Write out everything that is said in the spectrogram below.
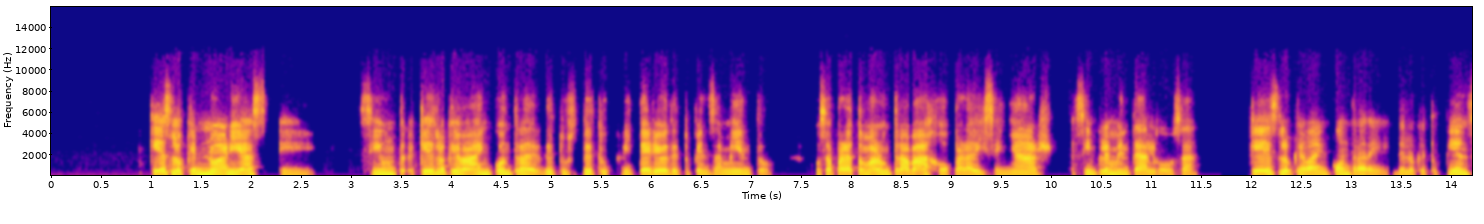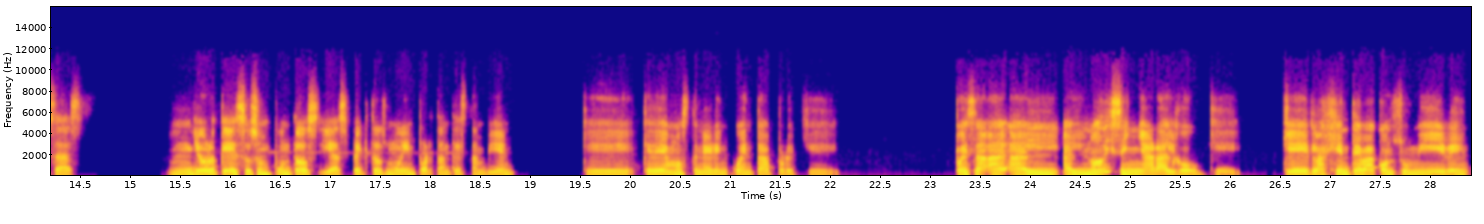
qué es lo que no harías, eh, si un, qué es lo que va en contra de, de, tu, de tu criterio, de tu pensamiento, o sea, para tomar un trabajo, para diseñar, simplemente algo, o sea, ¿qué es lo que va en contra de, de lo que tú piensas? Mm, yo creo que esos son puntos y aspectos muy importantes también que, que debemos tener en cuenta porque, pues, al, al, no diseñar algo que, que, la gente va a consumir en,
